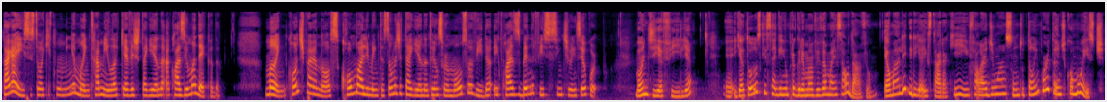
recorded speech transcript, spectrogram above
Para isso, estou aqui com minha mãe, Camila, que é vegetariana há quase uma década. Mãe, conte para nós como a alimentação vegetariana transformou sua vida e quais os benefícios sentiu em seu corpo. Bom dia, filha. É, e a todos que seguem o programa Viva Mais Saudável. É uma alegria estar aqui e falar de um assunto tão importante como este.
